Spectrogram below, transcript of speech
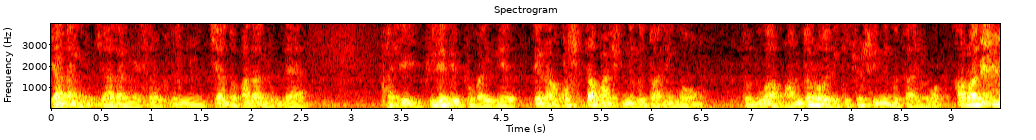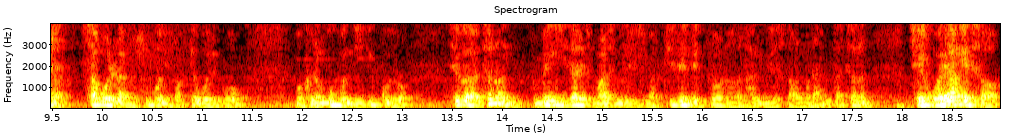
야당이었죠 야당에서 그런 제안도 받았는데 사실 비례대표가 이게 내가 하고 싶다고 할 수 있는 것도 아니고 또 누가 마음대로 이렇게 줄 수 있는 것도 아니고 하루아침에 자고 일어나면 순번이 바뀌어버리고 뭐 그런 부분이 있고요. 제가 저는 분명히 이 자리에서 말씀드리지만 비례대표는 하기 위해서 나온 건 아닙니다. 저는 제 고향에서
